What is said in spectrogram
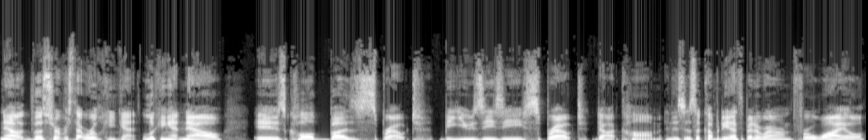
Now, the service that we're looking at looking at now is called Buzzsprout, B U Z Z Sprout.com. And this is a company that's been around for a while.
